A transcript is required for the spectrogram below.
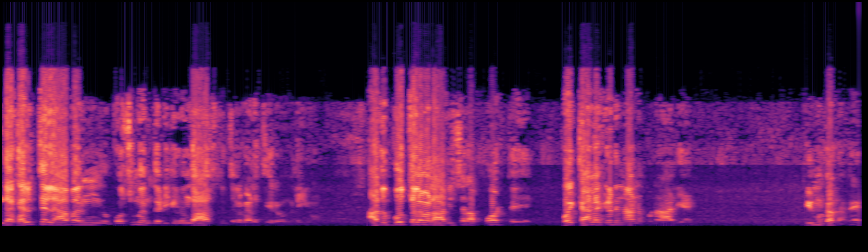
இந்த ஹெல்த் லேபருங்கிற கொசு மருந்து அடிக்கிற இந்த ஆஸ்பத்திரியில வேலை செய்யறவங்களையும் அது பூத் லெவல் ஆபீசரா போட்டு போய் கணக்கெடுன்னு அனுப்புன ஆள் யாரு? திமுக தானே?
